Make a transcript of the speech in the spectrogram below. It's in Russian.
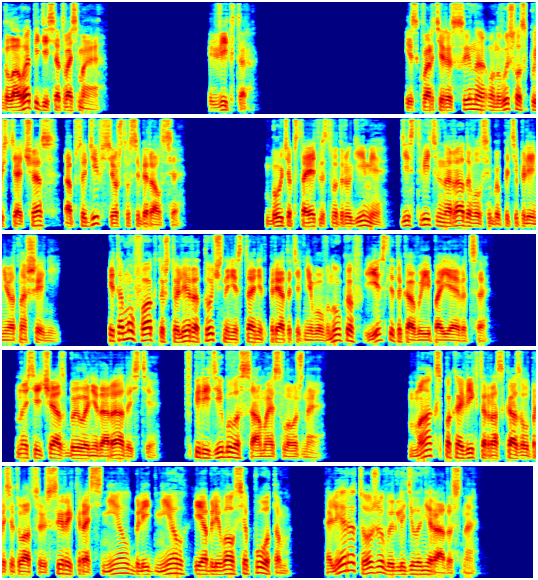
Глава 58. Виктор. Из квартиры сына он вышел спустя час, обсудив все, что собирался. Будь обстоятельства другими, действительно радовался бы потеплению отношений. И тому факту, что Лера точно не станет прятать от него внуков, если таковые появятся. Но сейчас было не до радости. Впереди было самое сложное. Макс, пока Виктор рассказывал про ситуацию с Ирой, краснел, бледнел и обливался потом. Лера тоже выглядела нерадостно.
